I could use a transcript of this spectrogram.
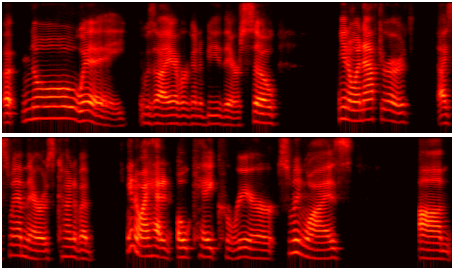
but no way was I ever going to be there. So, you know, and after I swam there, it was kind of a, you know, I had an okay career swimming wise. Um,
